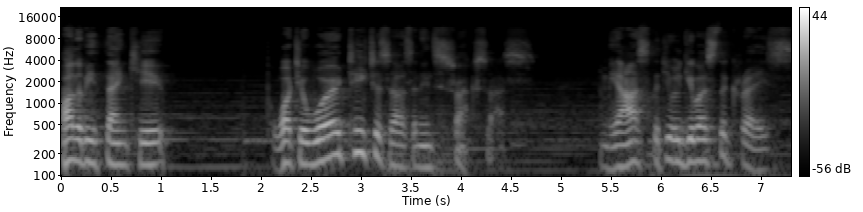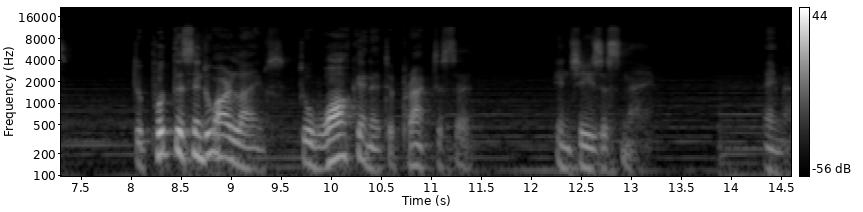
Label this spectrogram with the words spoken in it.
Father, we thank you for what your word teaches us and instructs us. And we ask that you will give us the grace to put this into our lives, to walk in it, to practice it. In Jesus' name, amen.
